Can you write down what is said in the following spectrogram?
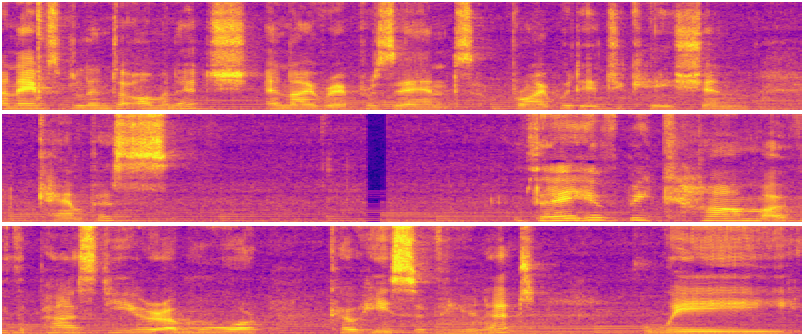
My name's Belinda Omanich and I represent Brightwood Education Campus. They have become, over the past year, a more cohesive unit. We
